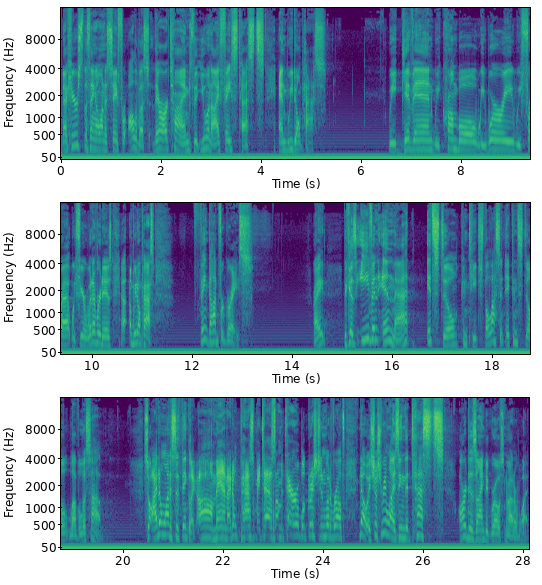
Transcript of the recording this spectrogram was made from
Now, here's the thing I want to say for all of us there are times that you and I face tests and we don't pass. We give in, we crumble, we worry, we fret, we fear, whatever it is, and uh, we don't pass. Thank God for grace, right? Because even in that, it still can teach the lesson. It can still level us up. So I don't want us to think like, oh man, I don't pass my test, I'm a terrible Christian, whatever else. No, it's just realizing that tests are designed to grow us no matter what.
